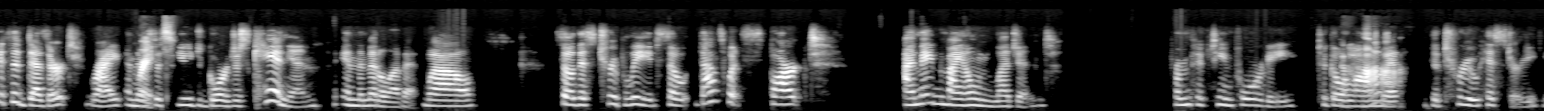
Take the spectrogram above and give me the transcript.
it's a desert, right? And there's right. this huge, gorgeous canyon in the middle of it. Well, so this troop leaves. So that's what sparked I made my own legend from 1540 to go uh-huh. along with the true history.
